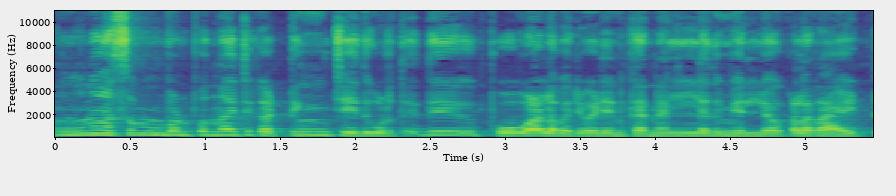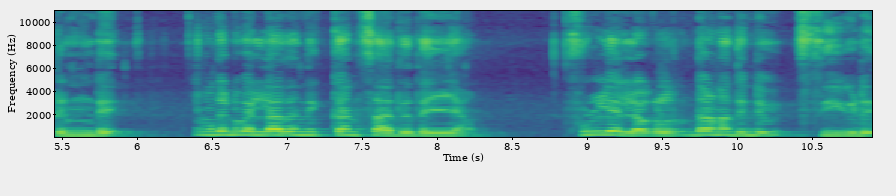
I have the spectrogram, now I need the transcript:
മൂന്ന് മാസം മുമ്പാണ് ഇപ്പോൾ ഒന്നായിട്ട് കട്ടിങ് ചെയ്ത് കൊടുത്തത്. ഇത് പോവാനുള്ള പരിപാടിയാണ്. കാരണം എല്ലാതും യെല്ലോ കളറായിട്ടുണ്ട് അതുകൊണ്ട് വല്ലാതെ നിൽക്കാൻ സാധ്യതയില്ല. ഫുൾ യെല്ലോ കളർ ഇതാണ് അതിന്റെ സീഡ്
